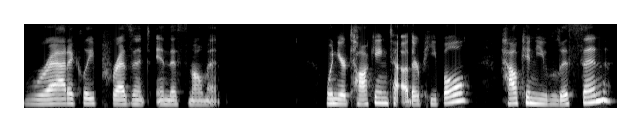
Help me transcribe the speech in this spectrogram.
radically present in this moment. When you're talking to other people, how can you listen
